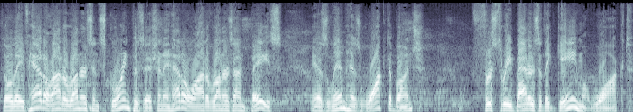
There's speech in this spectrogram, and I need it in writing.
So they've had a lot of runners in scoring position and had a lot of runners on base. As Lynn has walked a bunch. First three batters of the game walked.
